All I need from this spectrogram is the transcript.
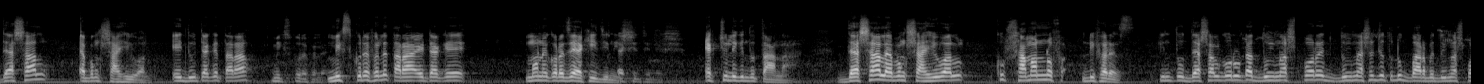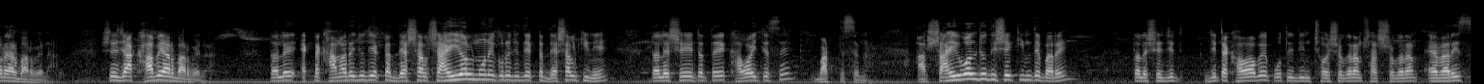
দেশাল এবং শাহিওয়াল। এই দুইটাকে তারা মিক্স করে ফেলে। মিক্স করে ফেলে তারা এটাকে মনে করে যে একই জিনিস। একই জিনিস। অ্যাকচুয়ালি কিন্তু তা না। দেশাল এবং শাহিওয়াল খুব সামান্য ডিফারেন্স কিন্তু দেশাল গরুটা দুই মাস পরে দুই মাসে যতটুকু বাড়বে দুই মাস পরে আর বাড়বে না। সে যা খাবে আর বাড়বে না। তাহলে একটা খামারে যদি একটা দেশাল শাহিওয়াল মনে করে যদি একটা দেশাল কিনে তাহলে সে এটাতে খাওয়াইতেছে বাড়তেছে না। আর শাহিওয়াল যদি সে কিনতে পারে তাহলে সে যে- যেটা খাওয়াবে প্রতিদিন ছয়শো গ্রাম সাতশো গ্রাম অ্যাভারেজ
